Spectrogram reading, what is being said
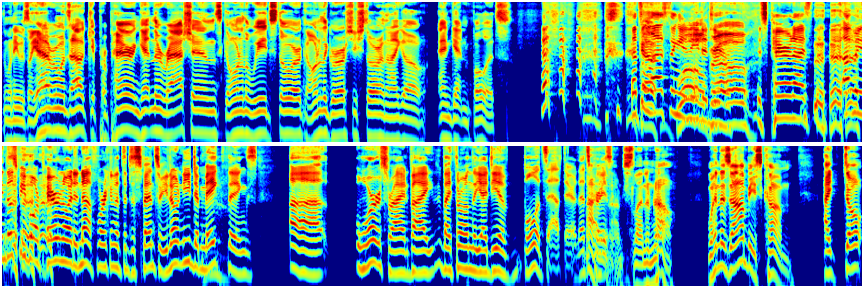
when he was like, yeah, everyone's out, get preparing, getting their rations, going to the weed store, going to the grocery store, and then I go and getting bullets. That's the last thing you need to bro." do. Is paranoid. I mean, those people are paranoid enough working at the dispenser. You don't need to make things uh, worse, Ryan, by by throwing the idea of bullets out there. That's I- crazy. I'm just letting him know. When the zombies come, I don't.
